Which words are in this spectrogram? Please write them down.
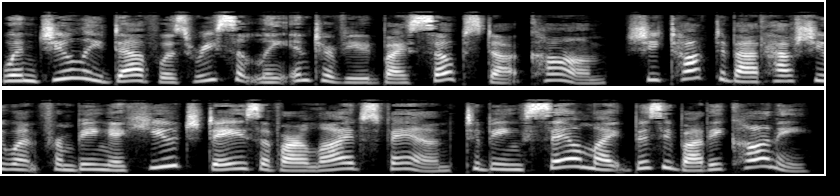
When Julie Dove was recently interviewed by Soaps.com, she talked about how she went from being a huge Days of Our Lives fan to being Salemite busybody Connie.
